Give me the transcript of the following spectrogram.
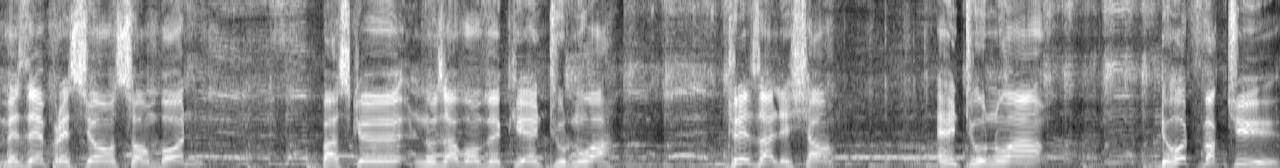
Mes impressions sont bonnes parce que nous avons vécu un tournoi très alléchant, un tournoi de haute facture.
